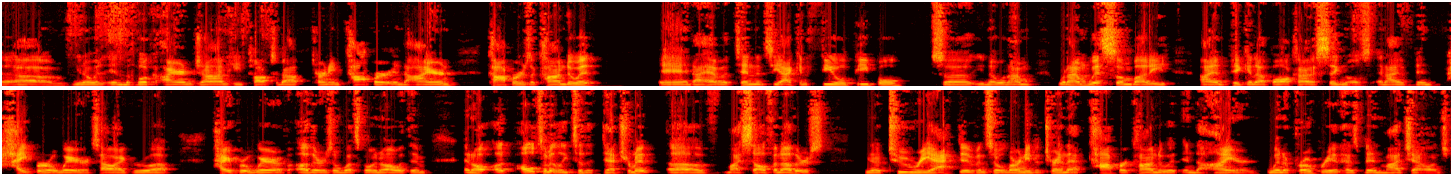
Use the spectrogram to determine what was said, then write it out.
Um, you know in, in the book iron john he talks about turning copper into iron. Copper is a conduit and i have a tendency i can feel people. So, you know, when I'm when I'm with somebody, I am picking up all kind of signals and I've been hyper aware. It's how I grew up hyper aware of others and what's going on with them, and uh, ultimately to the detriment of myself and others. You know, too reactive, and so learning to turn that copper conduit into iron when appropriate has been my challenge.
